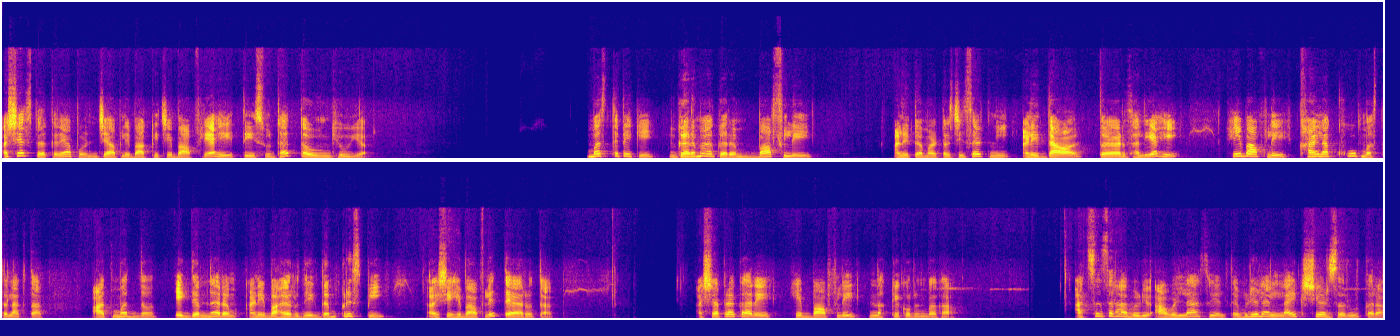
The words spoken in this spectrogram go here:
अशाच प्रकारे आपण जे आपले बाकीचे बाफले आहे ते सुद्धा तळून घेऊया. मस्तपैकी गरमागरम बाफले आणि टमाटरची चटणी आणि डाळ तयार झाली आहे. हे बाफले खायला खूप मस्त लागतात. आतमधनं एकदम नरम आणि बाहेरून एकदम क्रिस्पी असे हे बाफले तयार होतात. अशा प्रकारे हे बाफले नक्की करून बघा. आजचा जर हा व्हिडिओ आवडला असेल तर व्हिडिओला लाईक शेअर जरूर करा.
